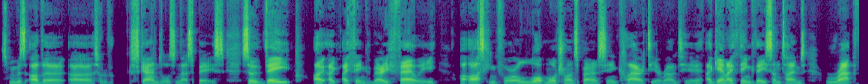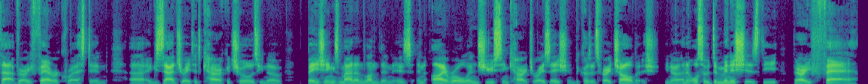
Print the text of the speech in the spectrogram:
some of his other uh, sort of scandals in that space. So they, I, I, I think, very fairly are asking for a lot more transparency and clarity around here. Again, I think they sometimes wrap that very fair request in uh, exaggerated caricatures, you know, Beijing's man in London is an eye roll inducing characterization because it's very childish, you know, and it also diminishes the very fair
